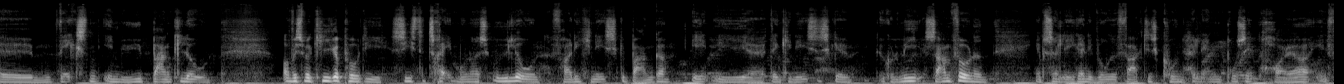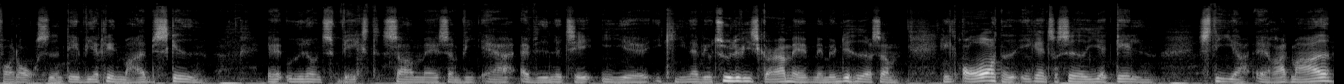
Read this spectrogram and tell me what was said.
øh, væksten i nye banklån. Og hvis man kigger på de sidste tre måneders udlån fra de kinesiske banker ind i øh, den kinesiske økonomi og samfundet, jamen så ligger niveauet faktisk kun 1,5 procent højere end for et år siden. Det er virkelig en meget beskeden øh, udlånsvækst, som, øh, som vi er, er vidne til i, i Kina. Vi jo tydeligvis gøre med, med myndigheder, som helt overordnet ikke er interesseret i, at gælden stiger øh, ret meget,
